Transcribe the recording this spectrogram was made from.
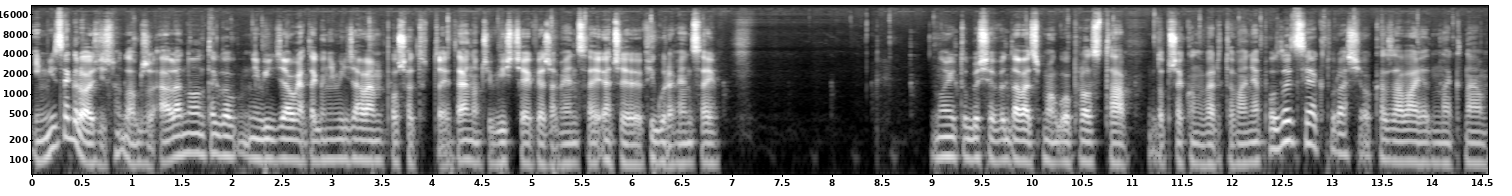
i mi zagrozić. No dobrze, ale no on tego nie widział, ja tego nie widziałem. Poszedł tutaj ten, oczywiście, wieża więcej, znaczy figura więcej. No i tu by się wydawać mogło prosta do przekonwertowania pozycja, która się okazała jednak na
